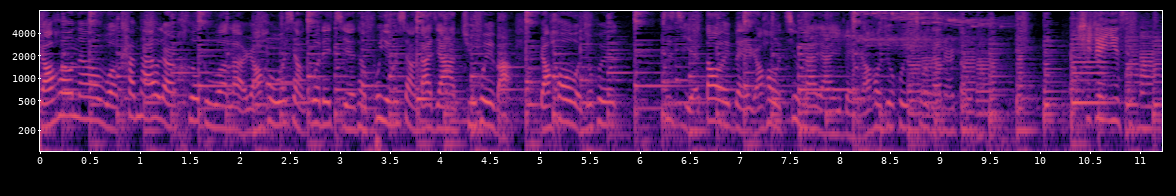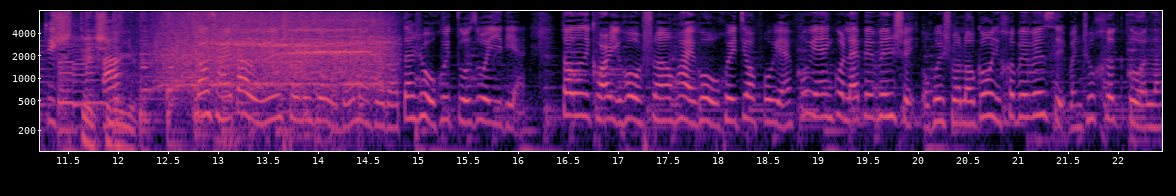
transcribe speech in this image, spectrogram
然后呢，我看他有点喝多了，然后我想过来接他，不影响大家聚会吧。然后我就会自己倒一杯，然后我敬大家一杯，然后就会坐在那儿等他。是这意思吗？这个对，是这意思。刚才大伟文说那些我都能做到，但是我会多做一点。到了那块儿以后，我说完话以后，我会叫服务员，服务员你给我来杯温水。我会说老公你喝杯温水吧，你说喝多了。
